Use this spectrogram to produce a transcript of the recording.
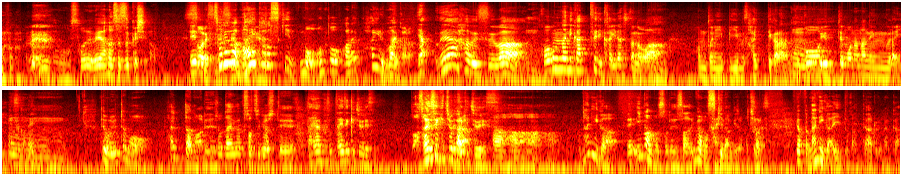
もうそれウェアハウス尽くしの。えそうですね。それは前から好き？もう本当あれ？入る前から？いやウェアハウスはうん。こんなにがっつり買い出したのは、うん。本当にビームス入ってからなんで、うん。ここ言っても7年ぐらいですかね、うんうんうん。でも言っても入ったのあれでしょ？大学卒業して。大学在籍中ですね。あ在籍中から？在籍中です。あ何が？え今もそれさ今も好きなわけじゃん、もちろん。そうです。やっぱ何がいいとかってある？なんか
